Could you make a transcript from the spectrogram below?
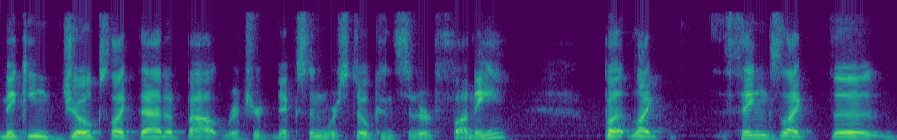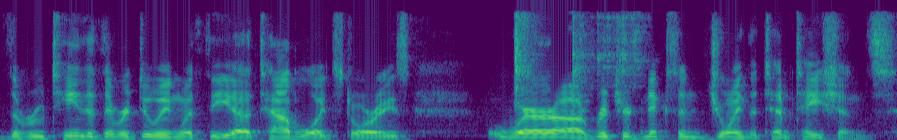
making jokes like that about Richard Nixon were still considered funny, but like things like the the routine that they were doing with the uh, tabloid stories where uh, Richard Nixon joined the Temptations.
